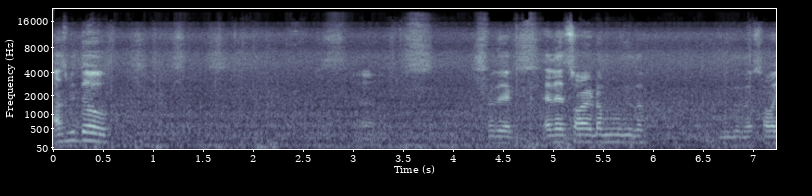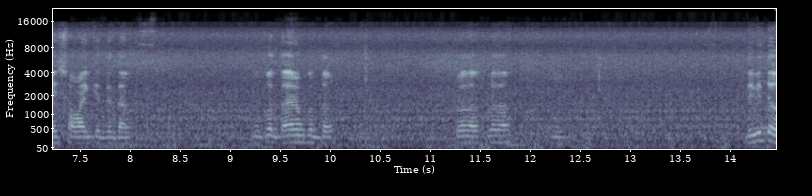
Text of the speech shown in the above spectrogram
আসবি তো? দেখ সব একটা মুখে দাও মুখে দাও, সবাই, সবাইকে দিয়ে দাও। মুখ দাও, এরকম করে দাও। করে দাও করে দাও। দিবি তো?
